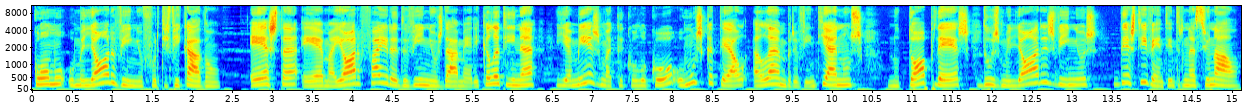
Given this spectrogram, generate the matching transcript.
como o melhor vinho fortificado. Esta é a maior feira de vinhos da América Latina e a mesma que colocou o Moscatel Alambre 20 anos no top 10 dos melhores vinhos deste evento internacional.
